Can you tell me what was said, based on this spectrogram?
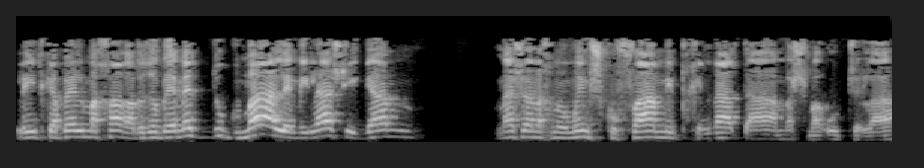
להתקבל מחר. אבל זו באמת דוגמה למילה שהיא גם, מה שאנחנו אומרים, שקופה מבחינת המשמעות שלה.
